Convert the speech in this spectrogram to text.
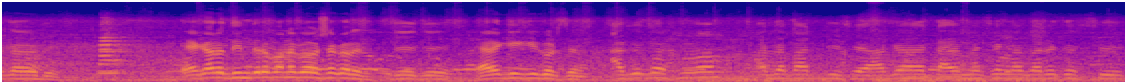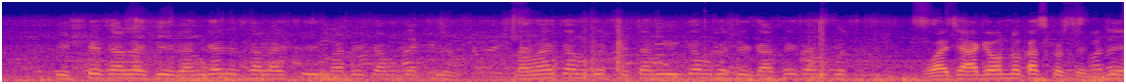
এগারো দিন। এগারো দিন ধরে পানের ব্যবসা করেন? জি জি। এরা কি কি করছেন? আগে করছিলাম আগে বাদ দিয়েছে। আগে গায়ে মেশিন গাড়ি করছি ইস্কে চালাইছি ব্যাঙ্গারি চালাইছি মাটির কাম করছি নাঙাই কাম করছি টাঙ্গি কাম করছি গাছের কাম করছি। ও আচ্ছা আগে অন্য কাজ করছেন? যে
